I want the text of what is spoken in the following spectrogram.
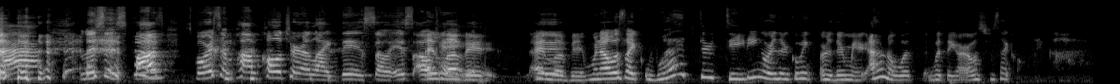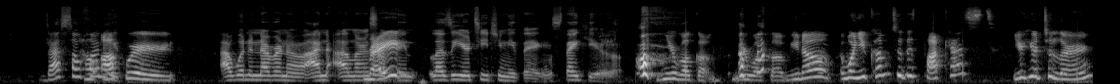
Ah, Listen, sports, sports and pop culture are like this, so it's okay. I love it. I love it. When I was like, "What? They're dating or they're going or they're married?" I don't know what what they are. I was just like, "Oh my god, That's so how funny. awkward!" I would have never known. I, I learned Right? something. Leslie, you're teaching me things. Thank you. You're welcome. You're welcome. You know, when you come to this podcast, you're here to learn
